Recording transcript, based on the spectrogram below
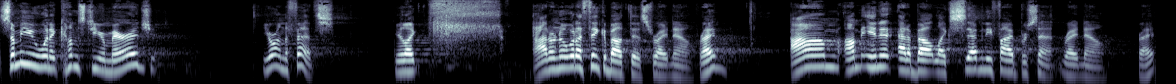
Some of you, when it comes to your marriage, you're on the fence. You're like, I don't know what I think about this right now, right? I'm, I'm in it at about like 75% right now, right?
